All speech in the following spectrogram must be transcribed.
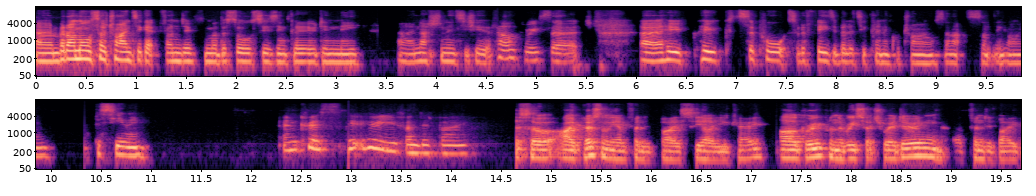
Um, but I'm also trying to get funding from other sources, including the uh, National Institute of Health Research, uh, who, who support sort of feasibility clinical trials. So that's something I'm pursuing. And Chris, who are you funded by? So I personally am funded by CR UK. Our group and the research we're doing are funded by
